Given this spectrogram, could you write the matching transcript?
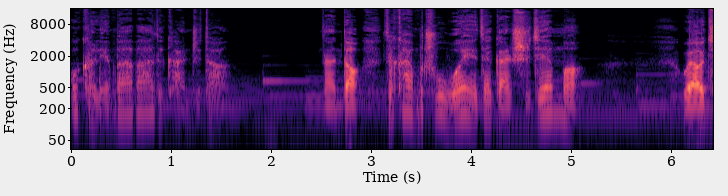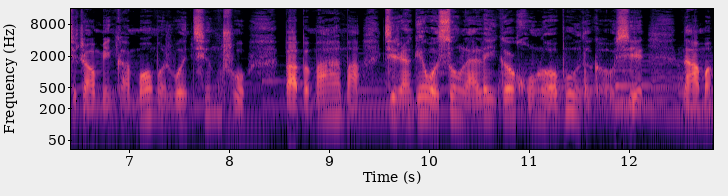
我可怜巴巴地看着他。难道他看不出我也在赶时间吗？我要去找明卡嬷嬷问清楚。爸爸妈妈既然给我送来了一根红萝卜的口信，那么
